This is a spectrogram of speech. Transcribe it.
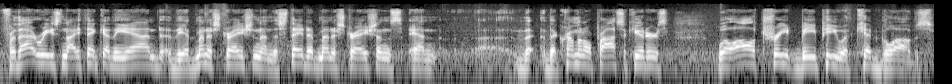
for that reason, I think in the end, the administration and the state administrations and uh, the, the criminal prosecutors will all treat BP with kid gloves.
